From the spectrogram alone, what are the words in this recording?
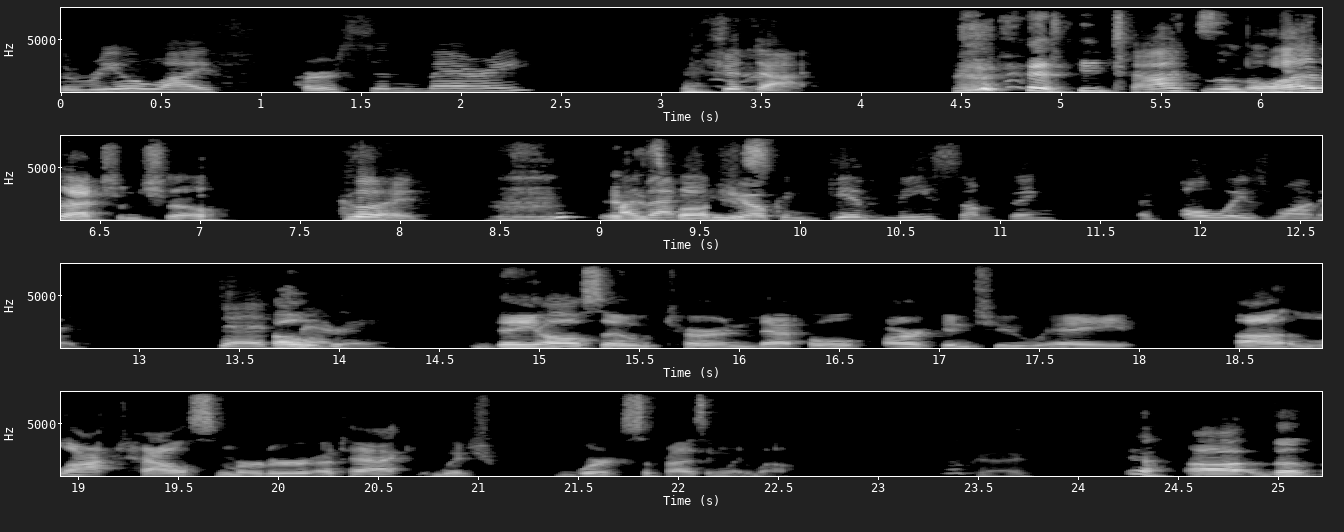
the Mhm. real life person, Mary, should die. and he dies in the live action show. Good. And Live action show is. can give me something I've always wanted. Dead Oh, Mary. They also turned that whole arc into a uh, locked house murder attack, which works surprisingly well. Okay. Yeah, uh, the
